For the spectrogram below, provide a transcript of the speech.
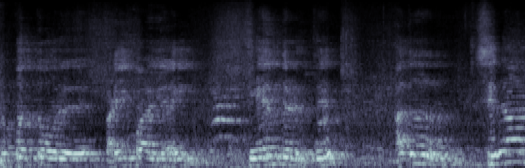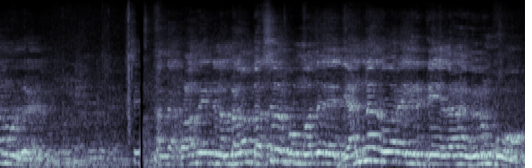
முப்பத்தோரு படைப்பாளிகளை தேர்ந்தெடுத்து அதுவும் சிறார் நூல்கள் அந்த குழந்தைக்கு நம்மளாம் பஸ்ஸில் போகும்போது ஜன்னல் ஓரம் இருக்கு எதனா விரும்புவோம்.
